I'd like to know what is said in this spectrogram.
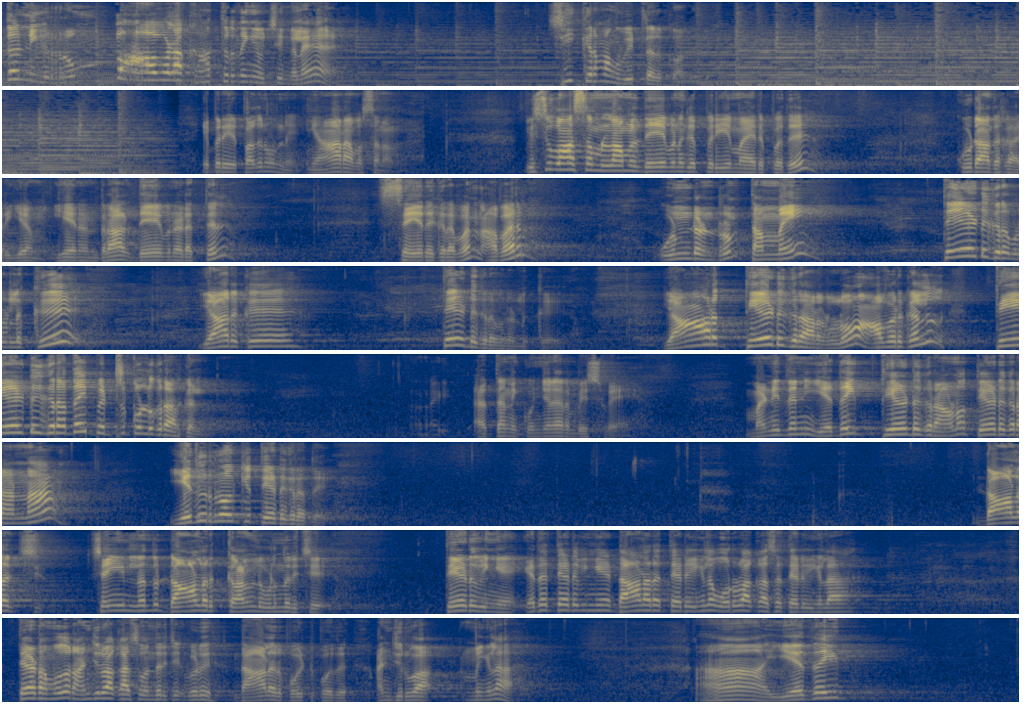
அதை நீங்க ரொம்ப ஆவலா காத்திருந்தீங்க வச்சுங்களேன். சீக்கிரமா உங்க வீட்டுல இருக்கும் அது. இப்படி பதினொன்று யார் அவசனம் விசுவாசம் இல்லாமல் தேவனுக்கு பிரியமாயிருப்பது கூடாத காரியம். ஏனென்றால் தேவனிடத்தில் சேருகிறவன் அவர் உண்டென்றும் தம்மை தேடுகிறவர்களுக்கு யாருக்கு? தேடுகிறவர்களுக்கு. யார் தேடுகிறார்களோ அவர்கள் தேடுகிறதை பெற்றுக்கொள்ளுகிறார்கள். அதான் நீ கொஞ்ச நேரம் பேசுவேன். மனிதன் எதை தேடுகிறானோ தேடுகிறான்னா எதிர்நோக்கி தேடுகிறது. டாலர் செயின்லேருந்து டாலர் கலந்து விழுந்துருச்சு. தேடுவீங்க. எதை தேடுவீங்க? டாலரை தேடுவீங்களா? ஒரு ரூபா காசை தேடுவீங்களா? தேடும் போது ஒரு அஞ்சு ரூபா காசு வந்துருச்சு. விடு டாலர் போயிட்டு போகுது. அஞ்சு ரூபா இல்லைங்களா எதை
